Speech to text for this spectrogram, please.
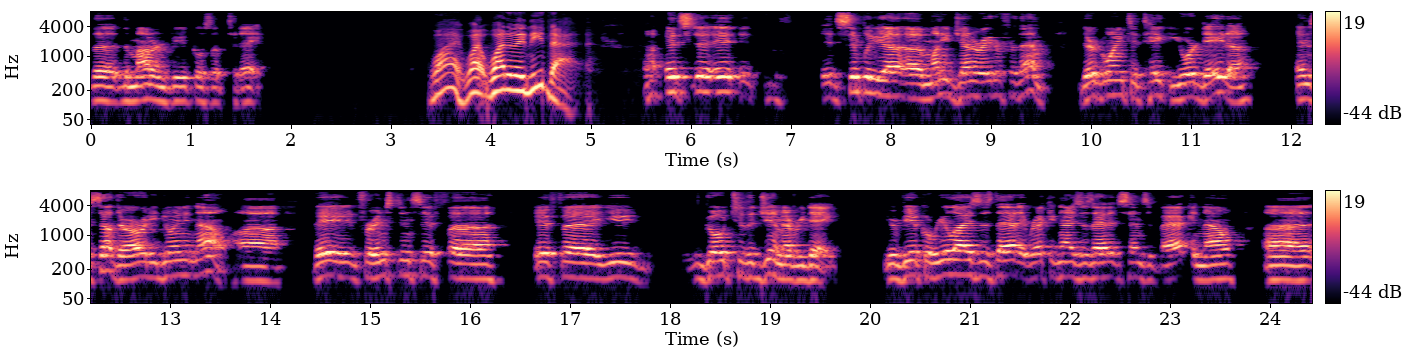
the, the modern vehicles of today. Why? Why? Why do they need that? Uh, it's it, it, it's simply a, a money generator for them. They're going to take your data and sell. They're already doing it now. Uh, they, for instance, if uh, if uh, you go to the gym every day, your vehicle realizes that it recognizes that it sends it back, and now uh,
